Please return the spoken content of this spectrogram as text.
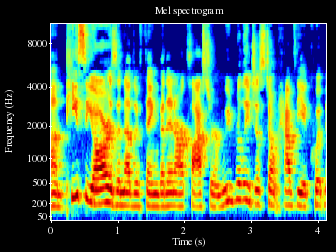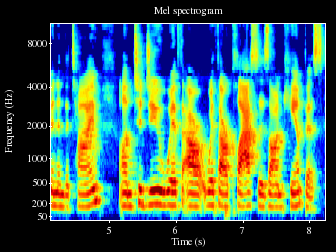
Um, PCR is another thing that in our classroom we really just don't have the equipment and the time um, to do with our with our classes on campus.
